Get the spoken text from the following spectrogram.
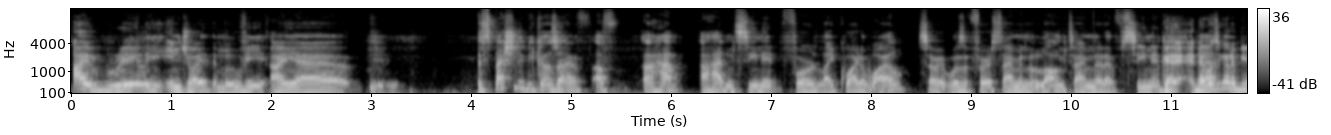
I really enjoyed the movie. I, uh, especially because I've, I've I have I hadn't seen it for like quite a while, so it was the first time in a long time that I've seen it. Okay, that Uh, was gonna be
